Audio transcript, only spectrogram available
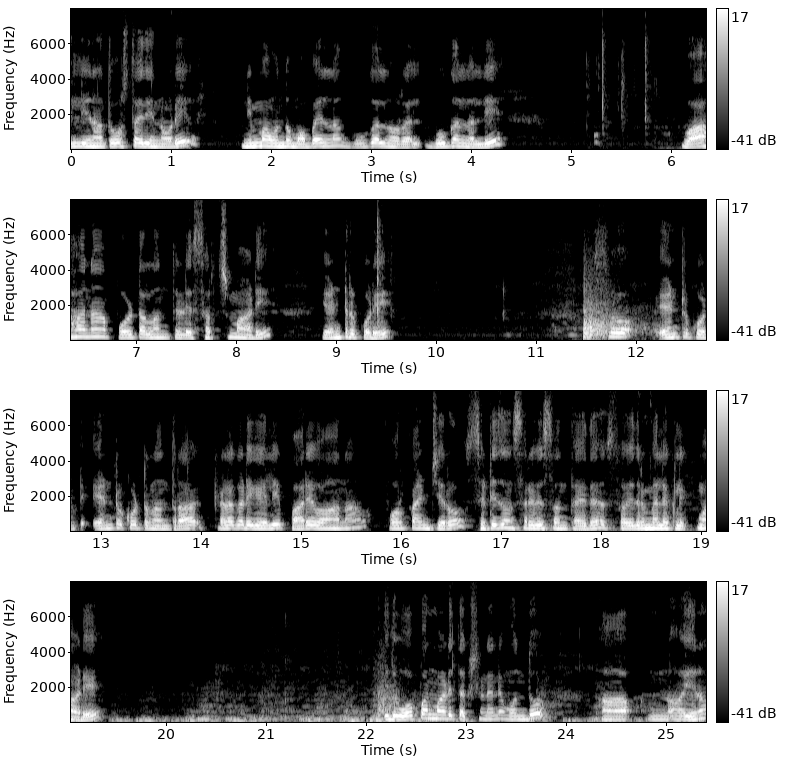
ಇಲ್ಲಿ ನಾನು ತೋರಿಸ್ತಾ ಇದ್ದೀನಿ ನೋಡಿ. ನಿಮ್ಮ ಒಂದು ಮೊಬೈಲ್ನ ಗೂಗಲ್ನವರಲ್ಲಿ ಗೂಗಲ್ನಲ್ಲಿ ವಾಹನ ಪೋರ್ಟಲ್ ಅಂತೇಳಿ ಸರ್ಚ್ ಮಾಡಿ ಎಂಟ್ರ್ ಕೊಡಿ. ಸೊ ಎಂಟ್ರ್ ಕೊಟ್ಟು ಎಂಟ್ರ್ ಕೊಟ್ಟ ನಂತರ ಕೆಳಗಡೆಗೆ ಇಲ್ಲಿ Parivahan four point zero citizen service ಅಂತ ಇದೆ. ಸೊ ಇದ್ರ ಮೇಲೆ ಕ್ಲಿಕ್ ಮಾಡಿ. ಇದು ಓಪನ್ ಮಾಡಿದ ತಕ್ಷಣವೇ ಒಂದು ಏನು,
